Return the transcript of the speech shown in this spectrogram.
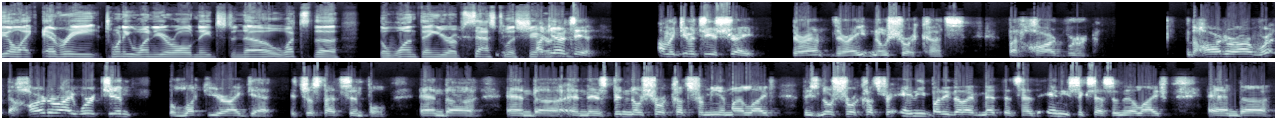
feel like every 21 year old needs to know? What's the the one thing you're obsessed with sharing? I'll give it to you. I'm gonna give it to you straight. There aren't there ain't no shortcuts, but hard work the harder our work, the harder I work, Jim, the luckier I get. It's just that simple. And uh, and uh, and there's been no shortcuts for me in my life. There's no shortcuts for anybody that I've met that's had any success in their life. And uh,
